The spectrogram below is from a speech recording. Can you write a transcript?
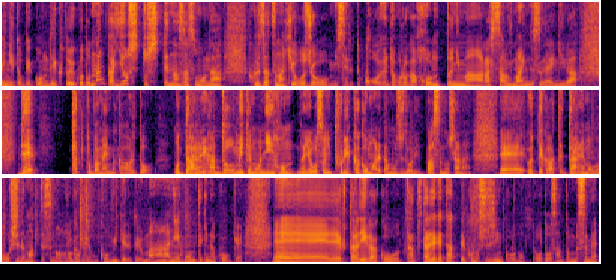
りに溶け込んでいくということなんかよしとしてなさそうな複雑な表情を見せるとこういうところが本当にまあ嵐さんうまいんですが演技が。でパッと場面が変わるともう誰がどう見ても日本な要素に取り囲まれた文字通りバスの車内、えー打って変わって誰もが押し黙ってスマホの画面をこう見てるというまあ日本的な光景、えー、2人がこう2人だけ立ってるこの主人公のお父さんと娘。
